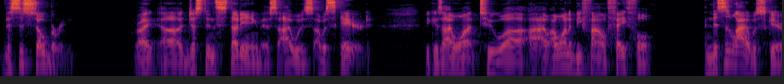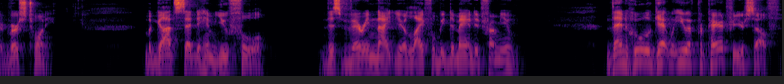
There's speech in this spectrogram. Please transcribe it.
This is sobering, right? Uh, just in studying this, I was I was scared because I want to uh, I, I want to be found faithful, and this is why I was scared. Verse 20. But God said to him, You fool, this very night your life will be demanded from you. Then who will get what you have prepared for yourself?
